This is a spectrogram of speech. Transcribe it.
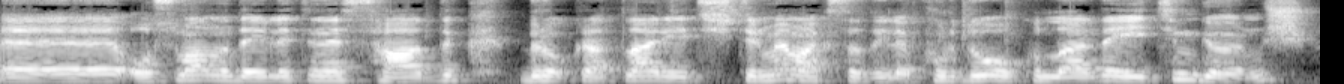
e, Osmanlı Devleti'ne sadık bürokratlar yetiştirme maksadıyla kurduğu okullarda eğitim görmüş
